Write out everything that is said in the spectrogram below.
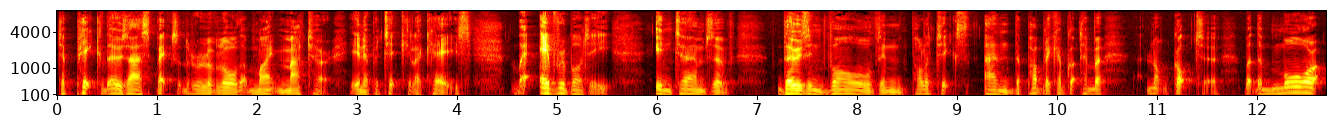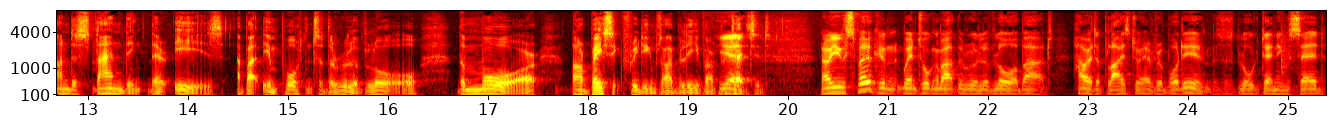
to pick those aspects of the rule of law that might matter in a particular case. But everybody, in terms of those involved in politics and the public, have got to have a not got to, but the more understanding there is about the importance of the rule of law, the more our basic freedoms, I believe, are protected. Yes. Now, you've spoken, when talking about the rule of law, about how it applies to everybody. As Lord Denning said,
